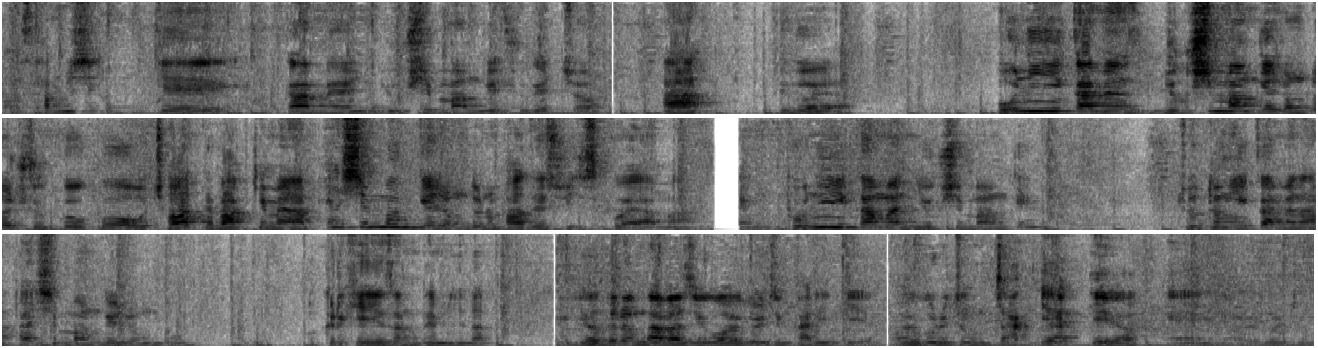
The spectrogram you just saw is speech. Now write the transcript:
어, 30개 까면 60만 개 주겠죠? 아 그거야. 본인이 까면 60만 개 정도 줄 거고 저한테 맡기면 한 80만 개 정도는 받을 수 있을 거야 아마. 본인이 까면 60만 개? 조통이 까면 한 80만 개 정도? 뭐 그렇게 예상됩니다. 여드름 나가지고 얼굴 좀 가릴게요. 얼굴을 좀 작게 할게요. 예, 얼굴 좀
